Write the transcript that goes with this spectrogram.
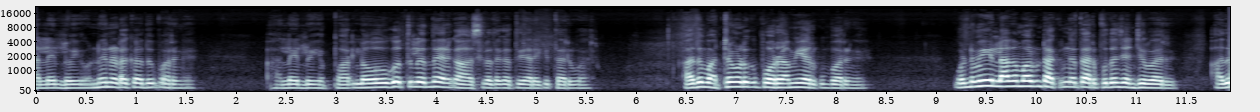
அல்ல இல்லை ஒன்றும் நடக்காது பாருங்கள் அல்ல இல்லையோ பரலோகத்துலேருந்து எனக்கு ஆசீர்வாதகத்தை இறக்கி தருவார். அது மற்றவங்களுக்கு பொறாமையாக இருக்கும் பாருங்கள் ஒன்றுமே இல்லாத மாதிரி டக்குங்கத்தை அற்புதம் செஞ்சிருவார். அது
